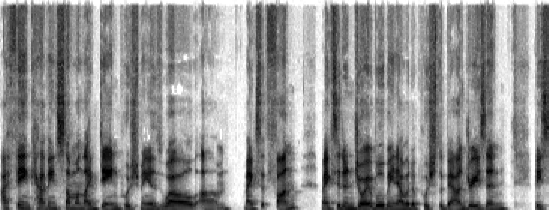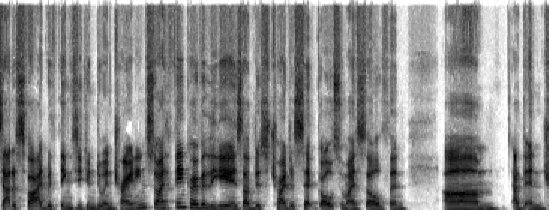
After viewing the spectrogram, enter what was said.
I think having someone like Dean push me as well um, makes it fun, makes it enjoyable, being able to push the boundaries and be satisfied with things you can do in training. So I think over the years, I've just tried to set goals for myself and um, at the end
